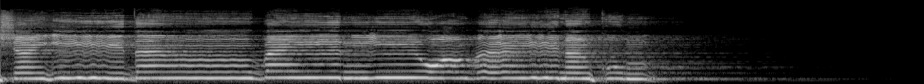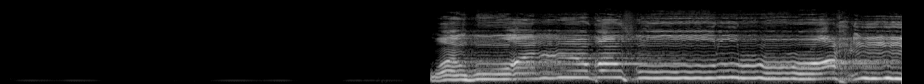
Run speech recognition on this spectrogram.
شهيدا بيني وبينكم وهو الغفور الرحيم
